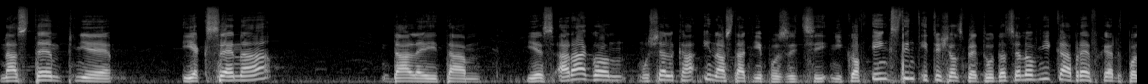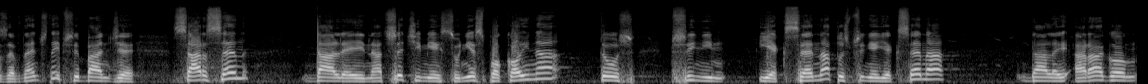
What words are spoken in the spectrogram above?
Następnie Jeksena, dalej tam jest Aragon, Muszelka i na ostatniej pozycji Nikow Instinct i 1000 metrów do celownika, Brefherd po zewnętrznej, przy bandzie Sarsen, dalej na trzecim miejscu Niespokojna, tuż przy nim Jeksena, tuż przy niej Jeksena, dalej Aragon,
